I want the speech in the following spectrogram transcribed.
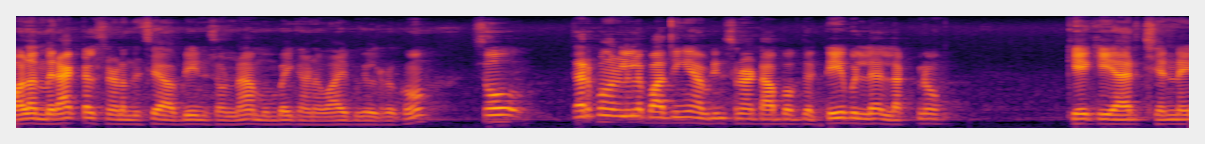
பல மிராக்கல்ஸ் நடந்துச்சு அப்படின்னு சொன்னால் மும்பைக்கான வாய்ப்புகள் இருக்கும். ஸோ தற்போது நிலையில் பார்த்தீங்க அப்படின்னு சொன்னால் டாப் ஆஃப் த டேபிளில் லக்னோ கேகேஆர் சென்னை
